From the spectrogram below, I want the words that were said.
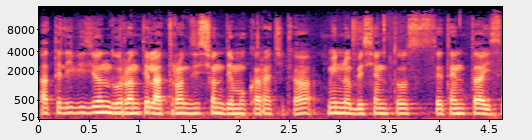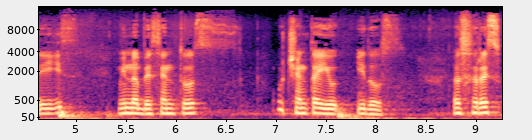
La televisión durante la transición democrática 1976-1982. Los res-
